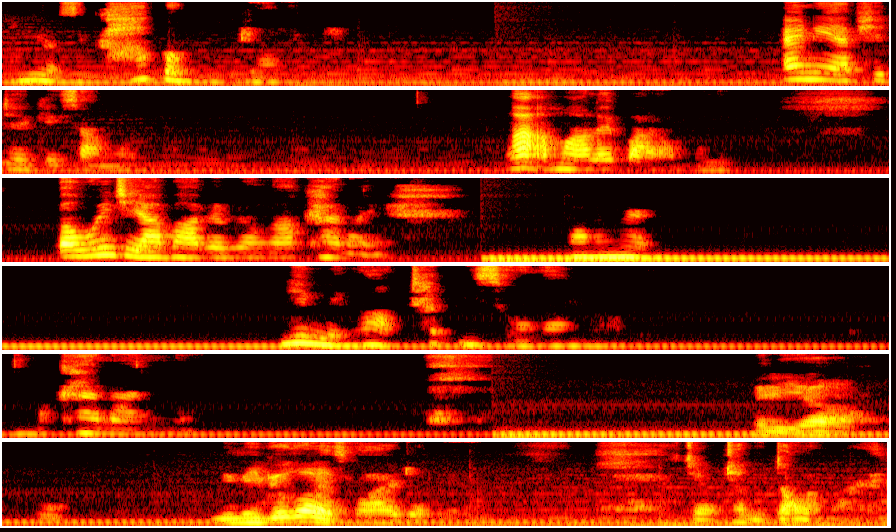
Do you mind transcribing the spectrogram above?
ငါနဲ့စကားပုံပြောတယ်အဲ့နေရဖြစ်တဲ့ကိစ္စမို့ငါအမားလည်းပါတော့မလို့ ပဝင်းချရာဘာပြောပြောငါခံနိုင်တယ်ဒါပေမဲ့မြင့်မင်းကထပ်ပြီးဆိုကောင်းတော့မခံနိုင်ဘူးယရီကမိမိပြောသွားတဲ့စကားတွေတော့ကျွန်တော်ထပ်ပြီးတောင်းရပါတယ်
